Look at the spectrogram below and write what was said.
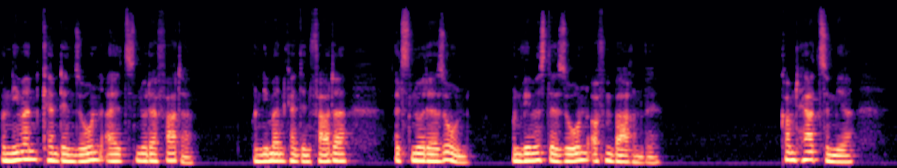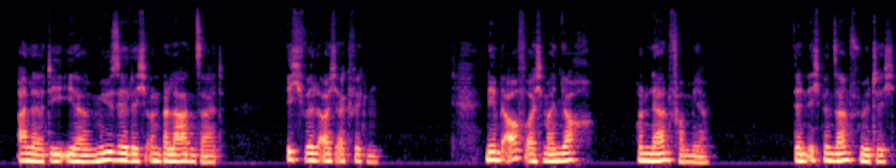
und niemand kennt den Sohn als nur der Vater, und niemand kennt den Vater als nur der Sohn, und wem es der Sohn offenbaren will. Kommt her zu mir, alle, die ihr mühselig und beladen seid, ich will euch erquicken. Nehmt auf euch mein Joch und lernt von mir, denn ich bin sanftmütig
